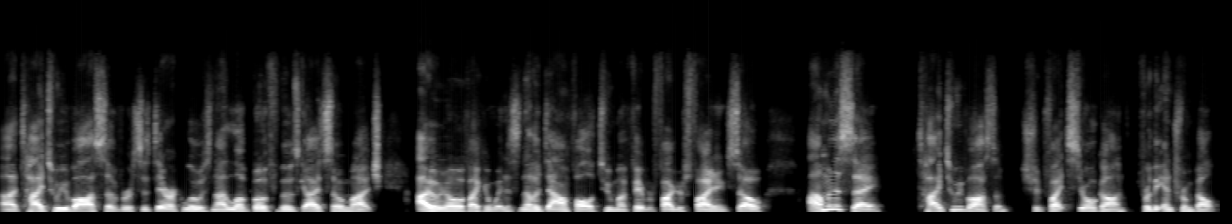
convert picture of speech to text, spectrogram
uh, Tai Tuivasa versus Derrick Lewis, and I love both of those guys so much. I don't know if I can witness another downfall of two of my favorite fighters fighting. So I'm gonna say Tai Tuivasa should fight Ciryl Gane for the interim belt.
